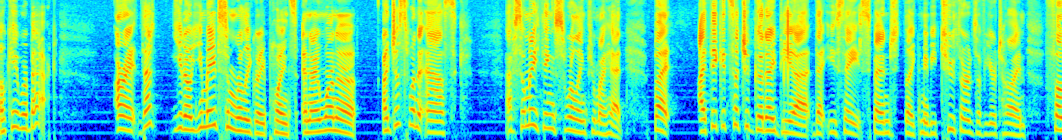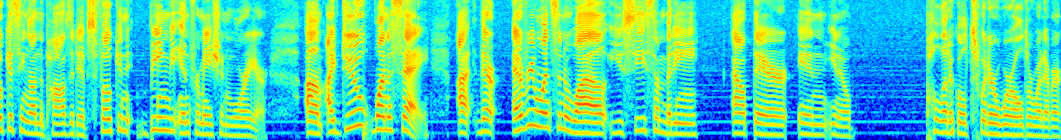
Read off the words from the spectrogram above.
Okay, we're back. All right, that you know, you made some really great points and I want to I just want to ask I have so many things swirling through my head, but I think it's such a good idea that you say spend like maybe two thirds of your time focusing on the positives, focusing being the information warrior. Um, I do want to say uh, there every once in a while you see somebody out there in you know political Twitter world or whatever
